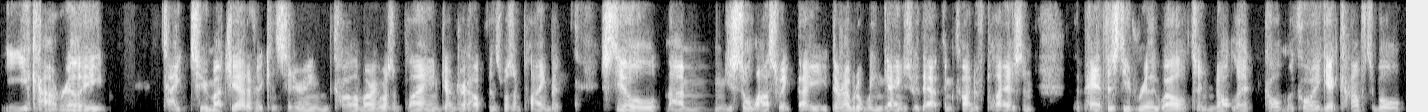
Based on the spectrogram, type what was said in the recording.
you can't really take too much out of it considering Kyler Murray wasn't playing, DeAndre Hopkins wasn't playing, but still, um, you saw last week they they're able to win games without them kind of players, and the Panthers did really well to not let Colt McCoy get comfortable.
